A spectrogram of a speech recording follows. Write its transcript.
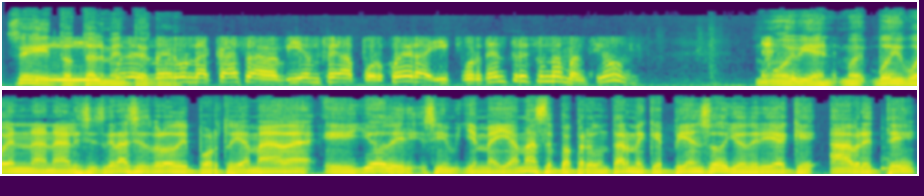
Sí, Y totalmente. de Puedes ver una casa bien fea por fuera y por dentro es una mansión. Muy bien, muy, muy buen análisis. Gracias, Brody, por tu llamada. Y yo diría, si me llamaste para preguntarme qué pienso, yo diría que ábrete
